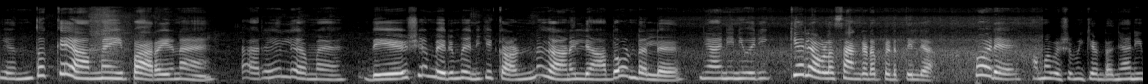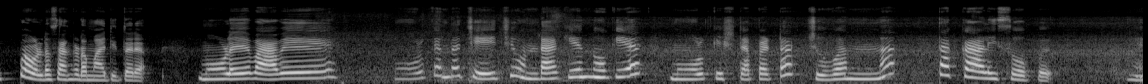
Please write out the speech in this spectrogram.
എന്തൊക്കെയാ അമ്മ ഈ പറയണേ? അറിയില്ലേ അമ്മ? ദേഷ്യം വരുമ്പോൾ എനിക്ക് കണ്ണ് കാണില്ല അതുകൊണ്ടല്ലേ? ഞാൻ ഇനി ഒരിക്കലും അവളെ സങ്കടപ്പെടുത്തില്ല. പോരെ അമ്മ വിഷമിക്കണ്ട ഞാൻ ഇപ്പോൾ അവളുടെ സങ്കടം മാറ്റിത്തരാം. മോളെ വാവേ. മോൾക്ക് എന്താ ചേച്ചി ഉണ്ടാക്കിയെന്ന് നോക്കിയ? മോൾക്ക് ഇഷ്ടപ്പെട്ട ചുവന്ന തക്കാളി സോപ്പ്. ഏ?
